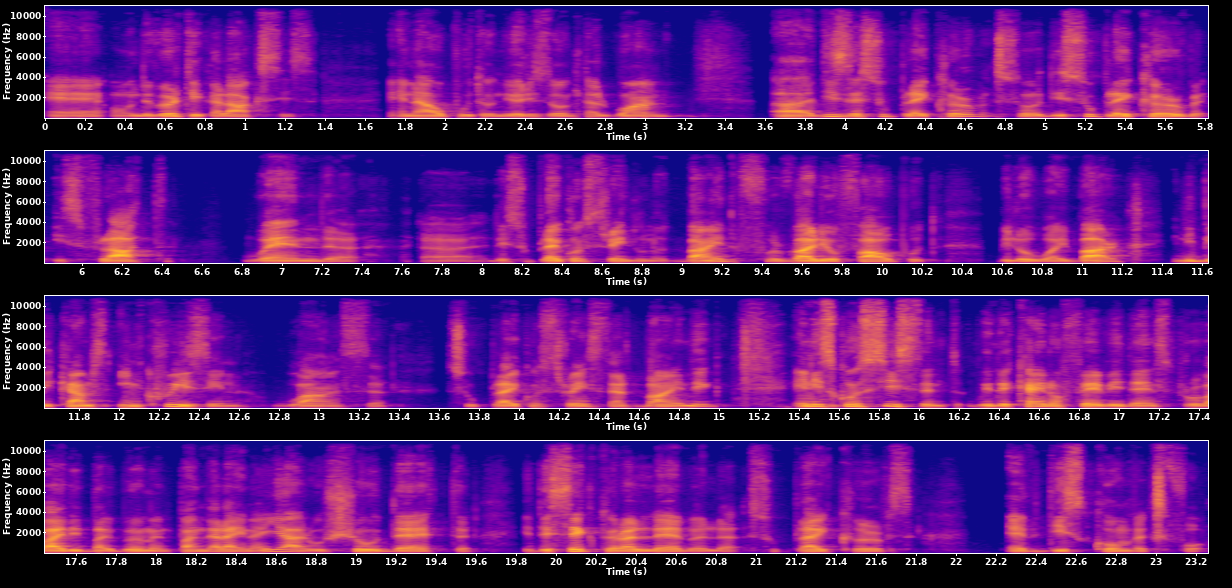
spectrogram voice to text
uh, on the vertical axis and output on the horizontal one. This is a supply curve. So the supply curve is flat when the supply constraint do not bind for value of output below Y bar, and it becomes increasing once supply constraints start binding. And it's consistent with the kind of evidence provided by Boehm, Pandaray, and Ayyar, who showed that at the sectoral level, supply curves have this convex form.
